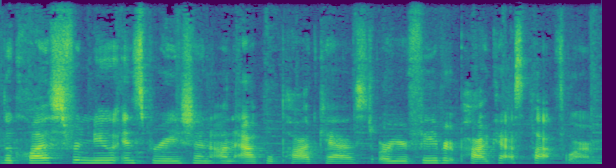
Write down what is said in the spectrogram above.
The Quest for New Inspiration on Apple Podcast or your favorite podcast platform.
